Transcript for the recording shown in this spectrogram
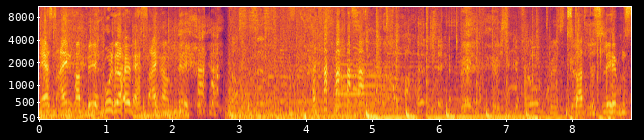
Er ist ein HP. Bruder, er ist ein HP. Das ist es. Wie du geflogen bist. Stadt des Lebens.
